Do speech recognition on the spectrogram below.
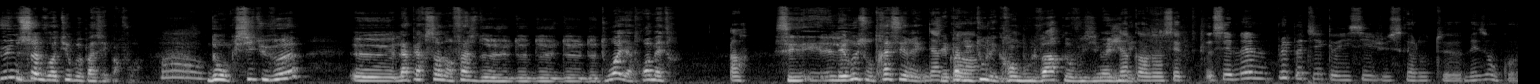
Une seule voiture peut passer parfois. Donc si tu veux, euh, la personne en face de, de, de, de toi, il y a 3 mètres. Ah. Les rues sont très serrées. C'est pas du tout les grands boulevards que vous imaginez. D'accord, c'est même plus petit que ici jusqu'à l'autre maison, quoi.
